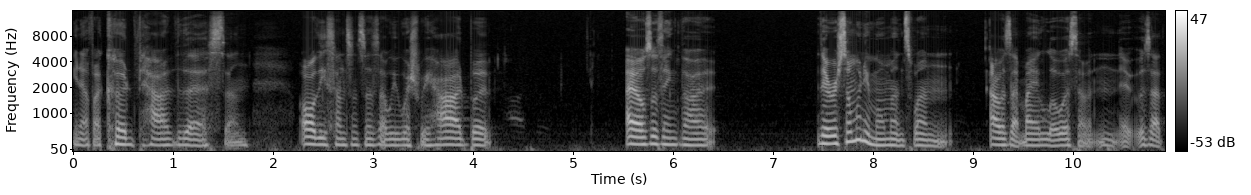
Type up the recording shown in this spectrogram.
you know, if I could have this and all these sentences that we wish we had. But I also think that there were so many moments when I was at my lowest and it was at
